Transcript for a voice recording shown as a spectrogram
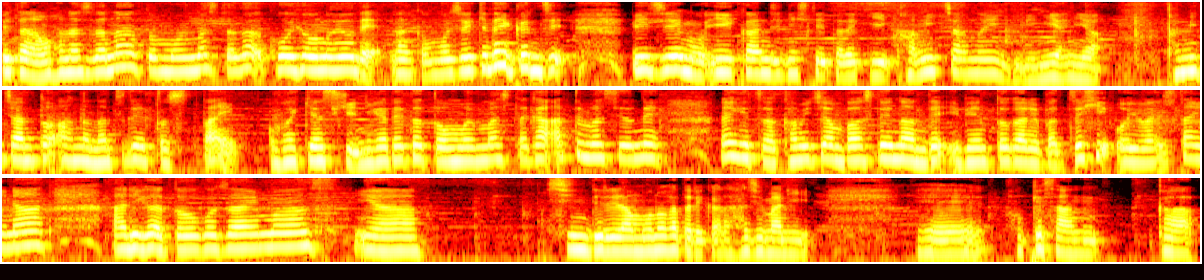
ベタなお話だなと思いましたが、好評のようで、なんか申し訳ない感じ。BGM をいい感じにしていただき、かみちゃんの演技にニヤニヤ。かみちゃんとあんな夏デートしたい。お化け屋敷苦手だと思いましたが、合ってますよね。来月はかみちゃんバースデーなんで、イベントがあればぜひお祝いしたいな。ありがとうございます。いや。シンデレラ物語から始まり、えー、ホッケさんが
